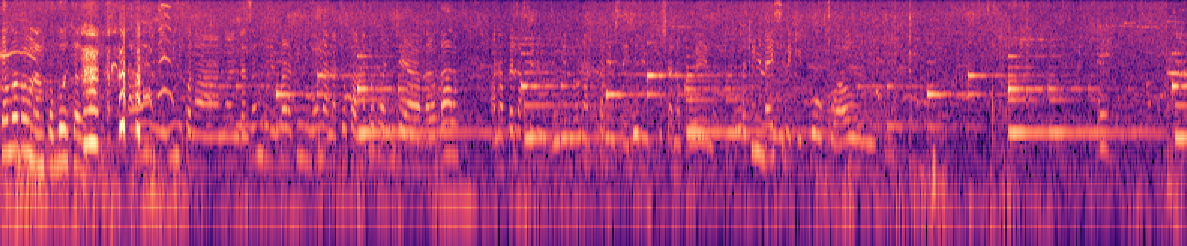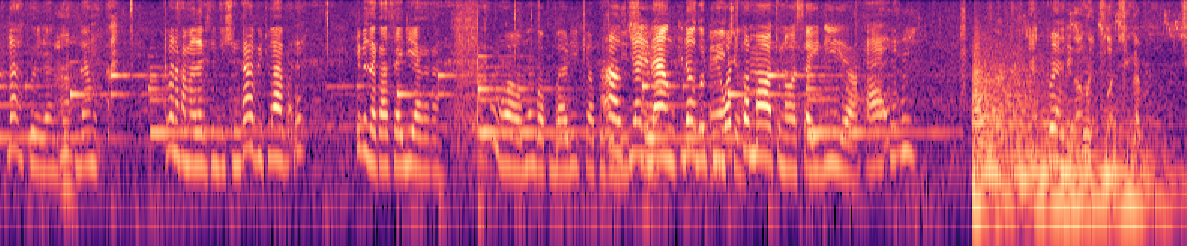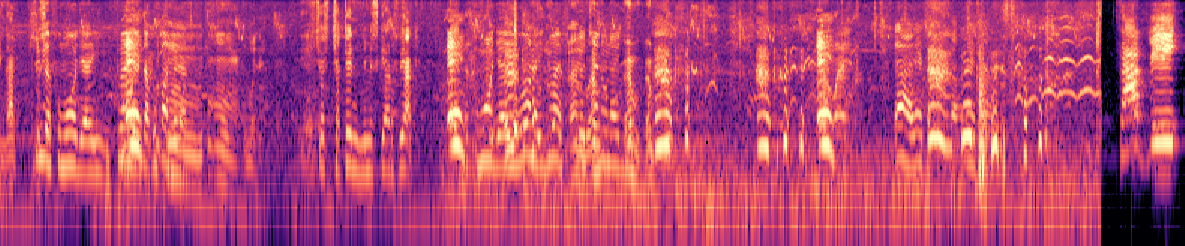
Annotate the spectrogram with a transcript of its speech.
Jambo kama mimi niko na naenda zangu nyumbani, lakini nimeona anatoka anatoka nje ya barabara, anapenda sehemu zingine, naona nataka nimsaidie nimfikishe anapoenda, lakini nahisi ni kipofu, aoni. Da kweli yani damu. Tuona kama senti shingapi tu hapa da. Hivi za kawasaidia kaka. Wow, Mungu akubariki Ah, akuzidishie. yangu dangu kidogo tu hicho. Eh, watu kama hawa tunawasaidia. Ah, mm. Twende. Shingapi? Shingapi? Shilingi elfu moja hii. Twende nitakupa mbele ya Mm, mm, ngoja. Hicho cha teni nimesikia harufu yake. elfu moja hii. Wewe unaijua elfu tena em, unaijua. em, em. Ah, leta sasa, leta. Safi.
